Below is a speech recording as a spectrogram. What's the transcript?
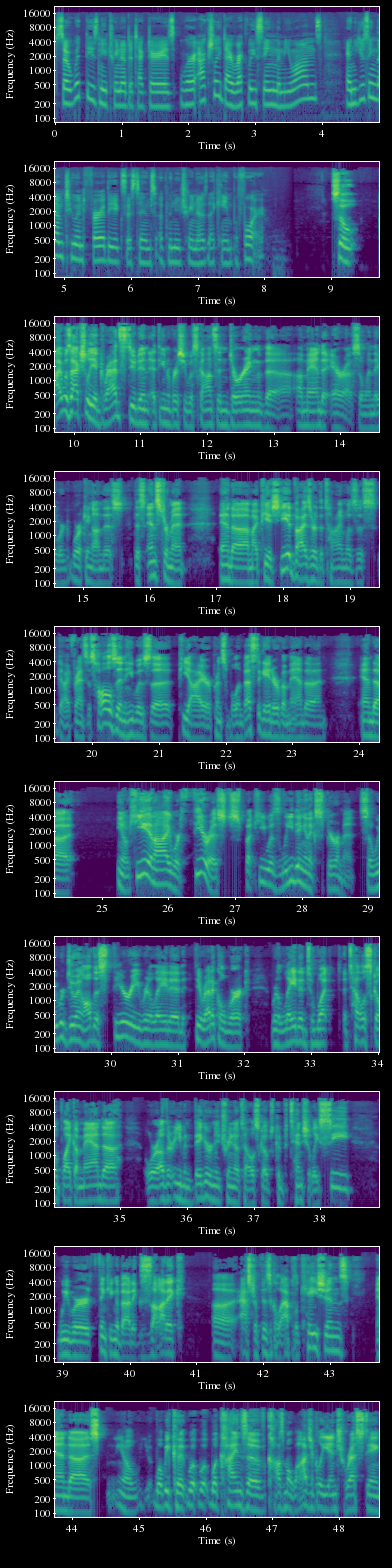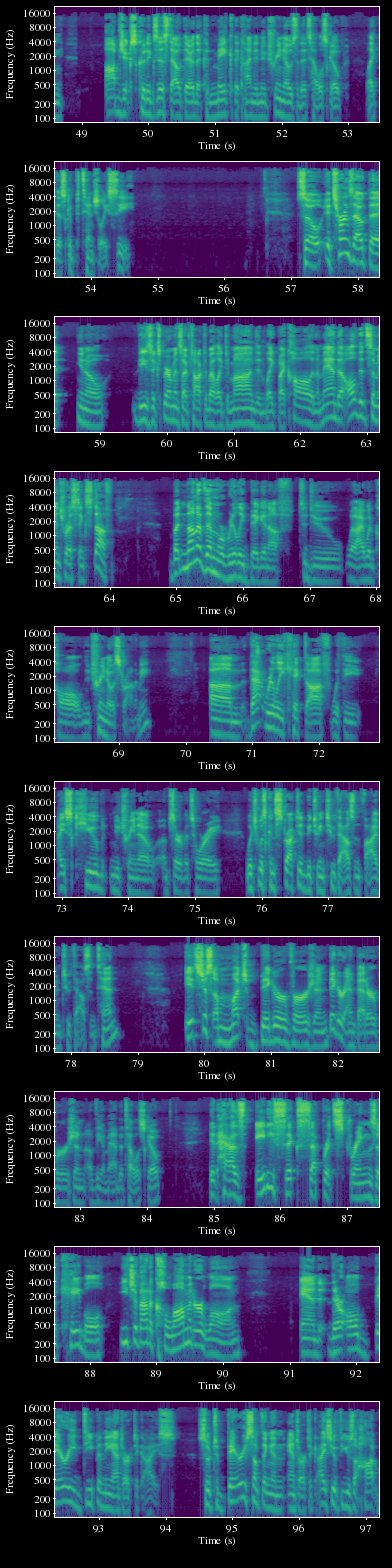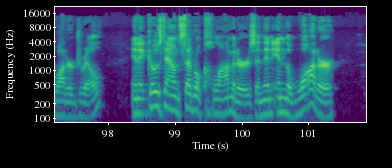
So, with these neutrino detectors, we're actually directly seeing the muons and using them to infer the existence of the neutrinos that came before. So, I was actually a grad student at the University of Wisconsin during the Amanda era. So when they were working on this this instrument, and uh, my PhD advisor at the time was this guy Francis Halzen. He was the PI or principal investigator of Amanda, and and uh, you know he and I were theorists, but he was leading an experiment. So we were doing all this theory related theoretical work related to what a telescope like Amanda or other even bigger neutrino telescopes could potentially see we were thinking about exotic uh, astrophysical applications and uh, you know what we could what, what, what kinds of cosmologically interesting objects could exist out there that could make the kind of neutrinos that a telescope like this could potentially see. So it turns out that you know these experiments I've talked about, like DUMAND and Lake Baikal and Amanda, all did some interesting stuff but none of them were really big enough to do what I would call neutrino astronomy. Um, that really kicked off with the IceCube Neutrino Observatory, which was constructed between 2005 and 2010. It's just a much bigger version, bigger and better version of the Amanda telescope. It has 86 separate strings of cable, each about a kilometer long, and they're all buried deep in the Antarctic ice. So to bury something in Antarctic ice, you have to use a hot water drill, and it goes down several kilometers, and then in the water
